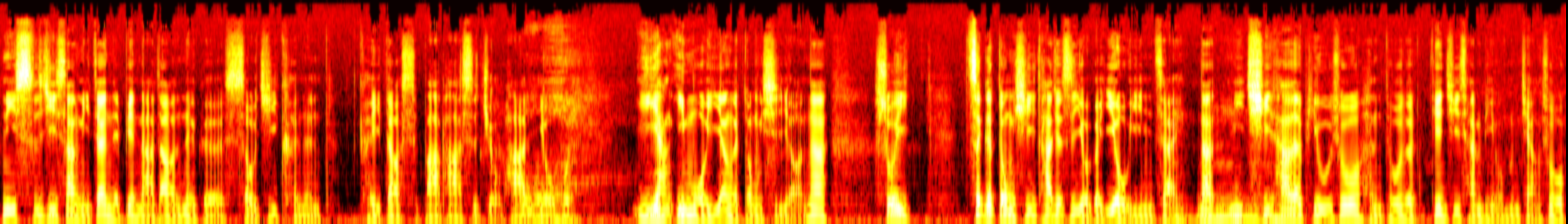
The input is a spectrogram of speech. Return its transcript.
你实际上你在那边拿到那个手机，可能可以到十八趴、十九趴的优惠，一样一模一样的东西哦。那所以。这个东西它就是有个诱因在，那你其他的，譬如说很多的电器产品，我们讲说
